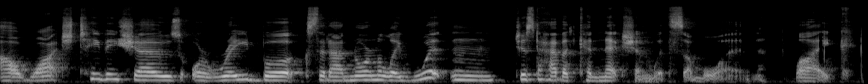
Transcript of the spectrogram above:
I'll watch TV shows or read books that I normally wouldn't just to have a connection with someone. Like,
